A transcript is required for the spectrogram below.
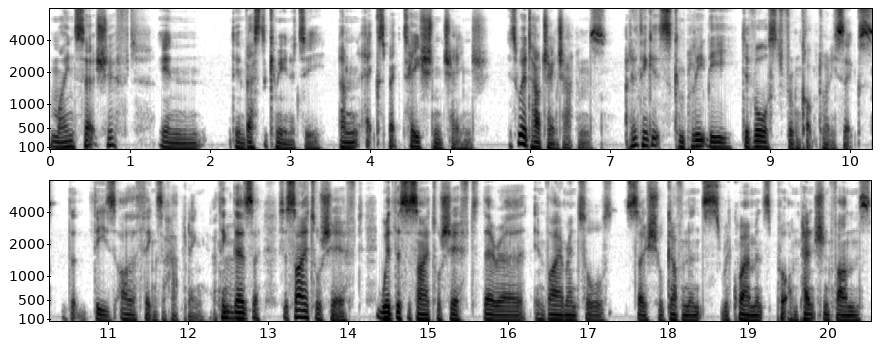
mindset shift in the investor community and expectation change. It's weird how change happens. I don't think it's completely divorced from COP26 that these other things are happening. I think hmm. there's a societal shift. With the societal shift, there are environmental, social governance requirements put on pension funds.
